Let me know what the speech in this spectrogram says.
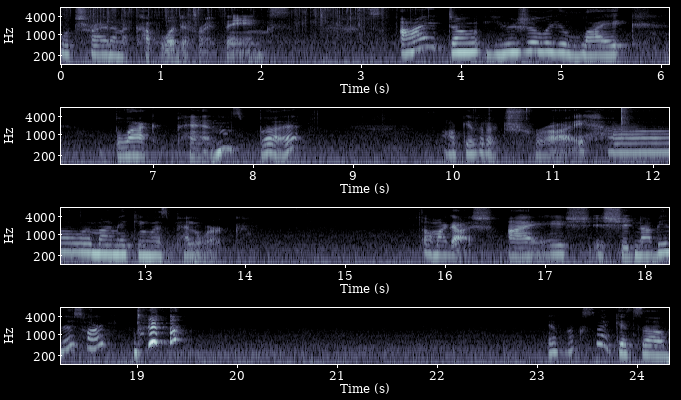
we'll try it on a couple of different things. So I don't usually like black pens, but I'll give it a try. How am I making this pen work? Oh my gosh, I sh it should not be this hard. it looks like it's a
